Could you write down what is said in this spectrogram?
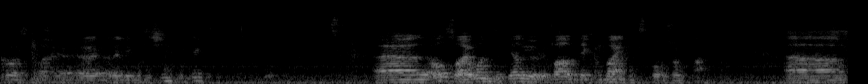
caused by uh, a deposition effect. Uh, also, I want to tell you about the combined exposure of tungsten. Um,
